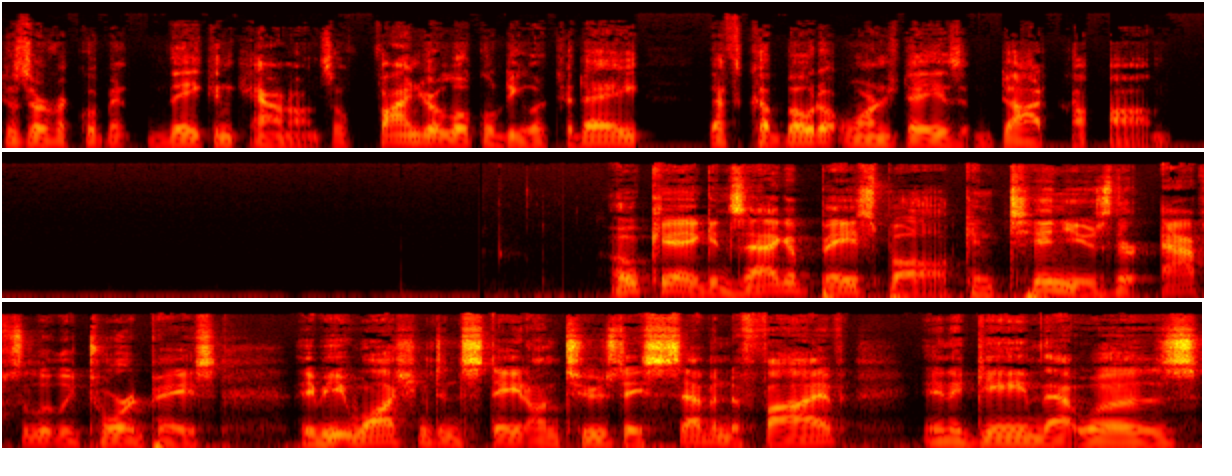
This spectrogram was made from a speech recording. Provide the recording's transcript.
deserve equipment they can count on. So find your local dealer today. That's KubotaOrangeDays.com. Okay, Gonzaga baseball continues their absolutely torrid pace. They beat Washington State on Tuesday 7 to 5 in a game that was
